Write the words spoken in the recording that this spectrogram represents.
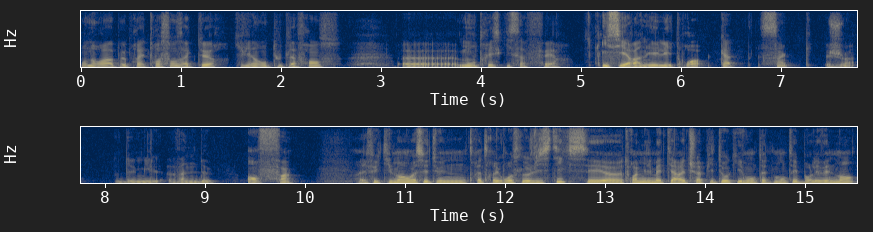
on aura à peu près 300 acteurs qui viendront de toute la France euh, montrer ce qu'ils savent faire. Ici à les 3, 4, 5 juin 2022. Enfin. Effectivement, c'est une très très grosse logistique. C'est euh, 3000 m2 de chapiteaux qui vont être montés pour l'événement.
